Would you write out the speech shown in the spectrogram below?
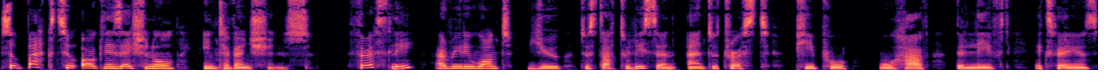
So back to organizational interventions. Firstly, I really want you to start to listen and to trust people who have the lived experience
